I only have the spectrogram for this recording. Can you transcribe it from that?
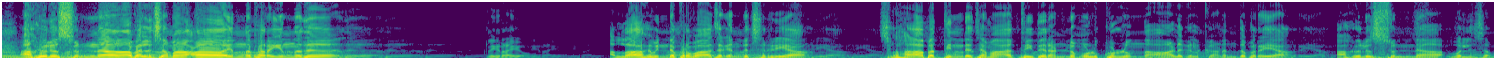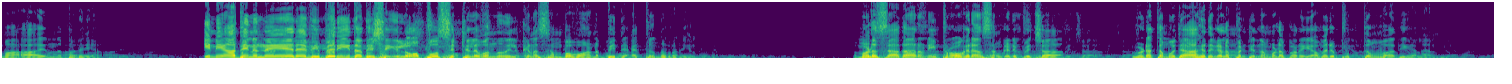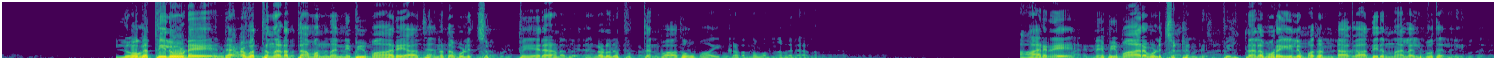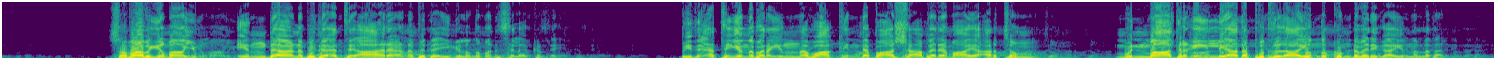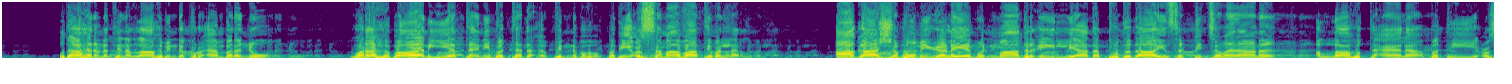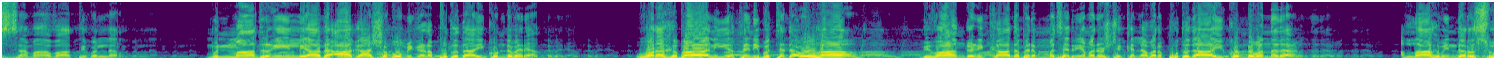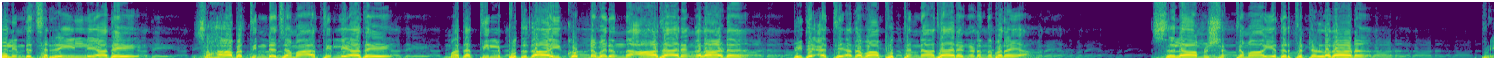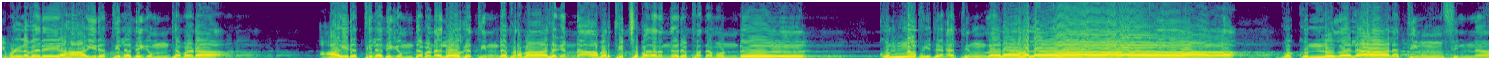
എന്ന് പറയുന്നത്. ക്ലിയർ ആയോ അള്ളാഹുവിന്റെ പ്രവാചകന്റെ ചെറിയ സ്വഹാബത്തിന്റെ ജമാഅത്ത് ഇത് രണ്ടും ഉൾക്കൊള്ളുന്ന ആളുകൾക്കാണ് എന്ത് പറയാ? അഹ്ലുസുന്ന വൽ ജമാ എന്ന് പറയാം. ഇനി അതിന് നേരെ വിപരീത ദിശയിൽ ഓപ്പോസിറ്റിൽ വന്നു നിൽക്കുന്ന സംഭവമാണ് ബിദ്അത്ത് എന്ന് പറയുന്നത്. നമ്മൾ സാധാരണ ഈ പ്രോഗ്രാം സംഘടിപ്പിച്ച ഇവിടത്തെ മുജാഹിദുകളെ പറ്റി നമ്മൾ പറയും. അവർ പുത്തംവാദികളാണ് ലോകത്തിലൂടെ ദഅവത്ത് നടത്താൻ വന്ന നബിമാരെ ആ ജനത വിളിച്ച പേരാണത്. നിങ്ങളൊരു പുത്തൻവാദവുമായി കടന്നു വന്നവരാണ്. ആരനെ നബിമാരെ വിളിച്ചിട്ടുണ്ട്. പിൽത്തലമുറയിലും അതുണ്ടാകാതിരുന്നാൽ അത്ഭുതല്ലേ? സ്വാഭാവികമായും എന്താണ് ആരാണ് ബിദൈകൾ മനസ്സിലാക്കണ്ടേ? ബിദഅത്ത് എന്ന് പറയുന്ന വാക്കിന്റെ ഭാഷാപരമായ അർത്ഥം മുൻ മാതൃകയില്ലാതെ പുതുതായി ഒന്ന് കൊണ്ടുവരിക എന്നുള്ളതാണ് ഉദാഹരണത്തിന് അള്ളാഹുവിന്റെ ഖുർആൻ പറഞ്ഞു പിന്നെ. ആകാശഭൂമികളെ മുൻ മാതൃകയില്ലാതെ പുതുതായി സൃഷ്ടിച്ചവനാണ് അള്ളാഹു തആല ബദീഉസ് സമാവാതി വൽ അർദ്. മുൻ മാതൃകയില്ലാതെ ആകാശഭൂമികളെ പുതുതായി കൊണ്ടുവരാം. വിവാഹം കഴിക്കാതെ ബ്രഹ്മചര്യം അനുഷ്ഠിക്കൽ അവർ പുതുതായി കൊണ്ടുവന്നതാണ് അള്ളാഹുവിന്റെ റസൂലിന്റെ ചെറിയില്ലാതെ സഹാബത്തിന്റെ ജമാഅത്തില്ലാതെ മതത്തിൽ പുതുതായി കൊണ്ടുവരുന്ന ആധാരങ്ങളാണ് ബിദഅത്ത് അഥവാ പുത്തൻ ആധാരങ്ങൾ എന്ന് പറയാം. ഇസ്ലാം ശക്തമായി എതിർത്തിട്ടുള്ളതാണ്. പ്രിയമുള്ളവരെ ആയിരത്തിലധികം തവണ ആയിരത്തിലധികം തവണ ലോകത്തിന്റെ പ്രവാചകൻ ആവർത്തിച്ചു പറഞ്ഞൊരു പദമുണ്ട്. കുല്ലു ഫിന്നാർ.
